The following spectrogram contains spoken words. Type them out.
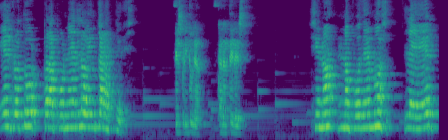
el rotor para ponerlo en caracteres. Escritura. Caracteres. Si no, no podemos leer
